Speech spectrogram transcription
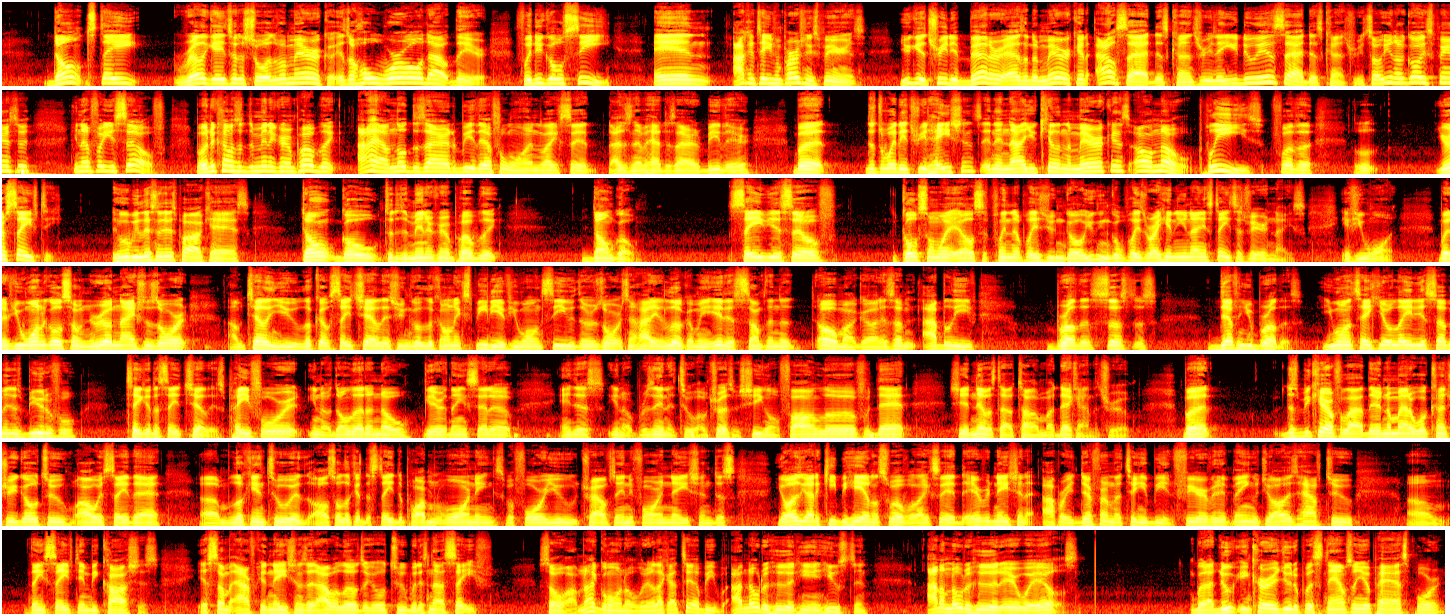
Don't stay relegated to the shores of America. It's a whole world out there for you to go see. And I can tell you from personal experience, you get treated better as an American outside this country than you do inside this country. So, you know, go experience it, you know, for yourself. But when it comes to Dominican Republic, I have no desire to be there for one. Like I said, I just never had desire to be there. But just the way they treat Haitians, and then now you killing Americans. Oh no! Please, for the your safety, who will be listening to this podcast, don't go to the Dominican Republic. Don't go. Save yourself. Go somewhere else. There's plenty of places you can go. You can go place right here in the United States. That's very nice if you want. But if you want to go to some real nice resort, I'm telling you, look up Seychelles. You can go look on Expedia if you want to see the resorts and how they look. I mean, it is something to. Oh my God, it's something. I believe, brothers, sisters, definitely you brothers. You want to take your lady to something that's beautiful, take her to Seychelles. Pay for it. You know, don't let her know. Get everything set up, and just you know present it to her. I'm trusting she gonna fall in love with that. She'll never stop talking about that kind of trip. But just be careful out there. No matter what country you go to, I always say that um, look into it. Also, look at the State Department warnings before you travel to any foreign nation. Just you always got to keep your head on a swivel. Like I said, every nation operates different. I'm not telling you be in fear of anything, but you always have to um, think safety and be cautious. There's some African nations that I would love to go to, but it's not safe. So I'm not going over there. Like I tell people, I know the hood here in Houston. I don't know the hood everywhere else. But I do encourage you to put stamps on your passport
